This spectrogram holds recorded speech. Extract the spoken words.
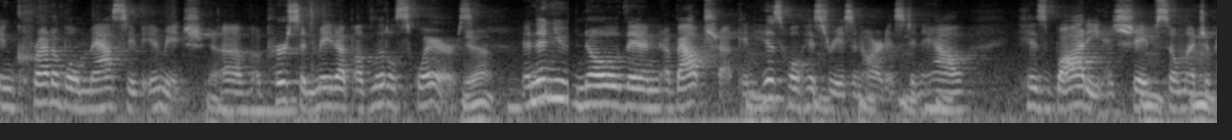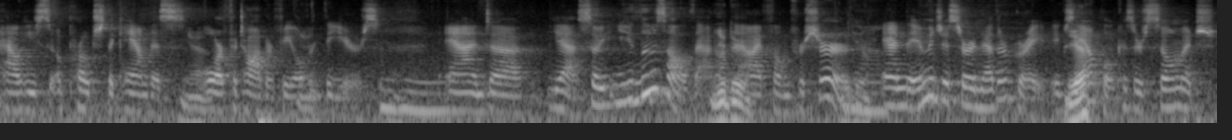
incredible, massive image Yeah. of a person made up of little squares. Yeah. And then you know then about Chuck and Mm. his whole history as an mm-hmm. artist and mm-hmm. how his body has shaped so much of how he's approached the canvas. Yeah. or photography over the years. And uh, yeah, so you lose all of that You on do. the iPhone for sure. do. And the images are another great example because there's so much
